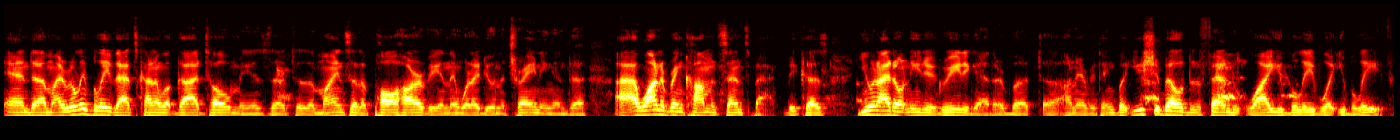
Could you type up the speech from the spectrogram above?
And um, I really believe that's kind of what God told me is uh, the mindset of Paul Harvey, and then what I do in the training. And uh, I, I want to bring common sense back because you and I don't need to agree together, but uh, on everything. But you should be able to defend why you believe what you believe,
